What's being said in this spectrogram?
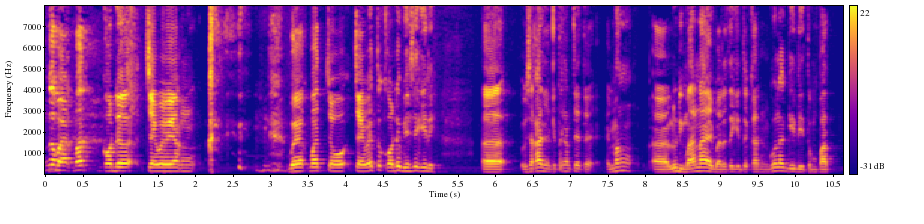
nggak banyak banget kode cewek yang banyak banget cowok cewek tuh kode biasanya gini. Eh misalkan kita ngechat ya emang eh, lu di mana ya? Ibaratnya gitu kan. Gue lagi di tempat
